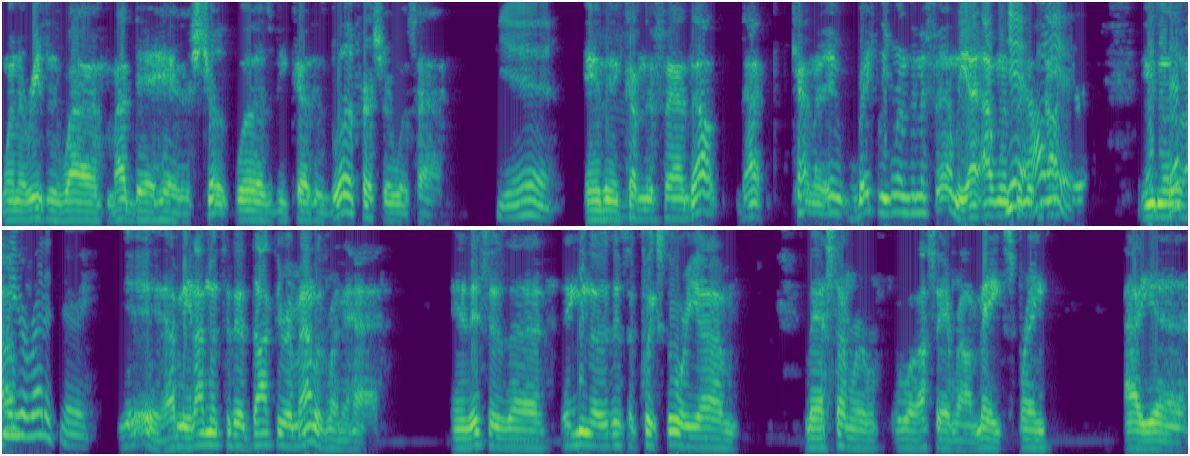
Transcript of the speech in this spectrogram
one of the reasons why my dad had a stroke was because his blood pressure was high, yeah and then come to find out that kind of it basically runs in the family. I, I went Yeah, to the oh, doctor. yeah. You that's know, definitely I, hereditary yeah, I mean, I went to the doctor and mine was running high, and this is uh, you know, this is a quick story. Um, last summer, well, I say around May, spring, I uh,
